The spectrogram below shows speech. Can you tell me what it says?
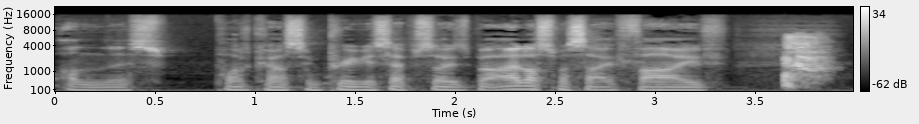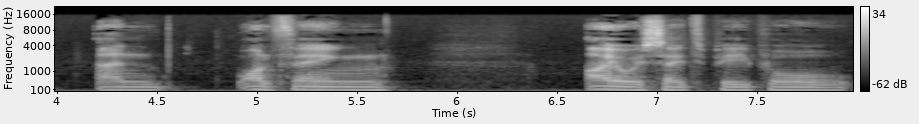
on this podcast in previous episodes, but I lost my sight at five, and one thing I always say to people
